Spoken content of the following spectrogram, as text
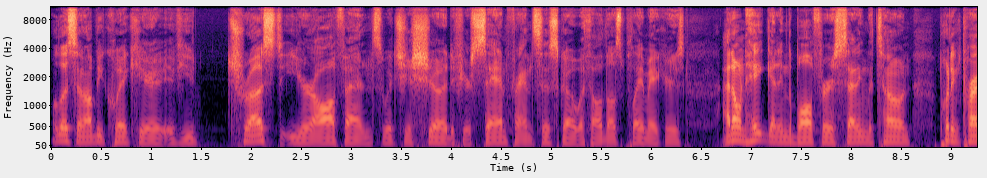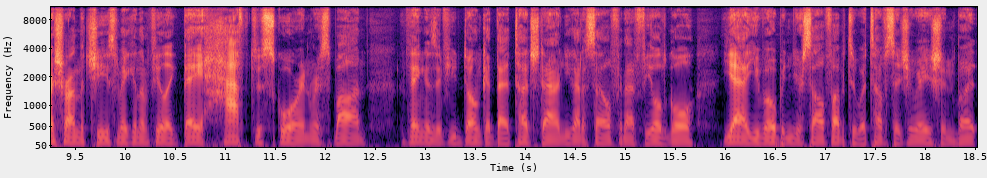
Well, listen, I'll be quick here. If you trust your offense, which you should, if you're San Francisco with all those playmakers, I don't hate getting the ball first, setting the tone, putting pressure on the Chiefs, making them feel like they have to score and respond. Thing is, if you don't get that touchdown, you got to settle for that field goal. Yeah, you've opened yourself up to a tough situation, but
